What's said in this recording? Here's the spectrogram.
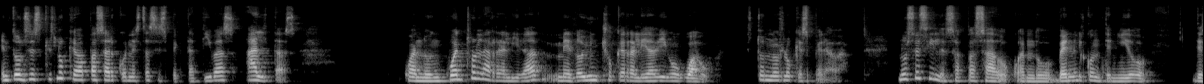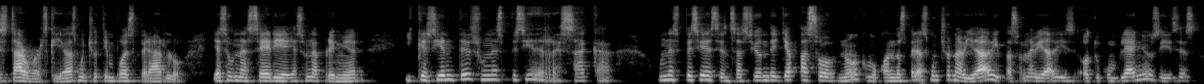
Entonces, ¿qué es lo que va a pasar con estas expectativas altas? Cuando encuentro la realidad, me doy un choque de realidad, digo, wow, esto no es lo que esperaba. No sé si les ha pasado cuando ven el contenido de Star Wars, que llevas mucho tiempo de esperarlo, ya sea una serie, ya sea una premiere, y que sientes una especie de resaca, una especie de sensación de ya pasó, ¿no? Como cuando esperas mucho Navidad y pasó Navidad o tu cumpleaños y dices,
